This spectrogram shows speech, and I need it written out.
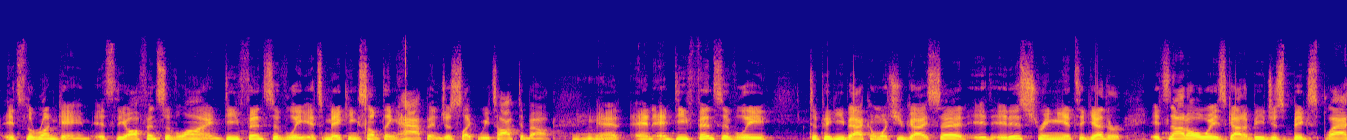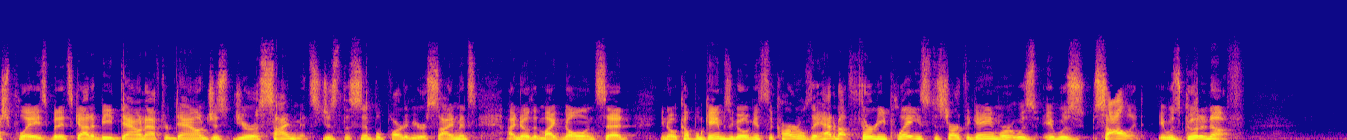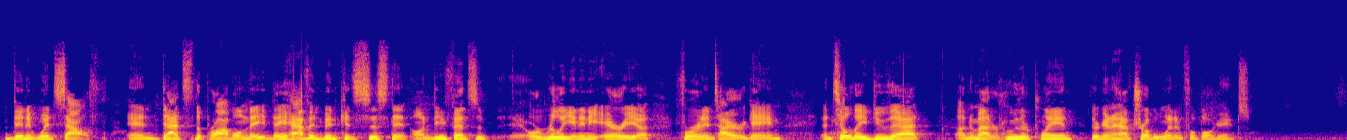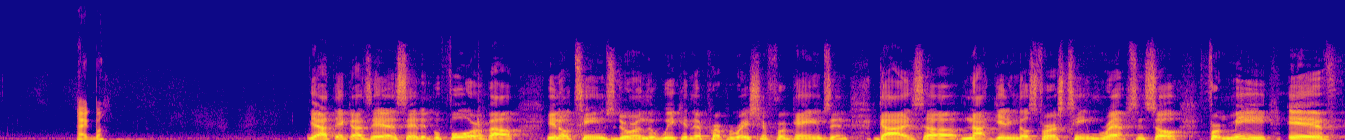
it's the run game, it's the offensive line. Defensively, it's making something happen, just like we talked about. Mm-hmm. And, and and defensively, to piggyback on what you guys said, it, it is stringing it together. It's not always got to be just big splash plays, but it's got to be down after down, just your assignments, just the simple part of your assignments. I know that Mike Nolan said, you know, a couple games ago against the Cardinals, they had about 30 plays to start the game where it was it was solid, it was good enough. Then it went south and that's the problem. They they haven't been consistent on defensive or really in any area for an entire game. Until they do that, uh, no matter who they're playing, they're going to have trouble winning football games. Heckma. Yeah, I think Isaiah said it before about you know teams during the week and their preparation for games and guys uh, not getting those first team reps. And so for me, if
